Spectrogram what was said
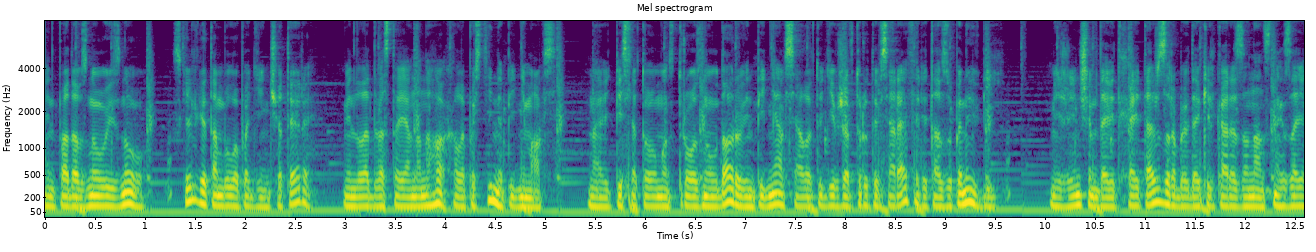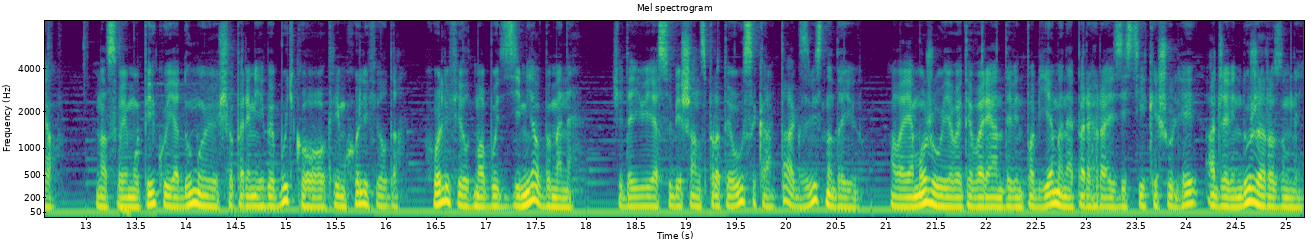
Він падав знову і знову. Скільки там було падінь? Чотири? Він ледве стояв на ногах, але постійно піднімався. Навіть після того монструозного удару він піднявся, але тоді вже втрутився рефері та зупинив бій. Між іншим, Девід Хей теж зробив декілька резонансних заяв. На своєму піку я думаю, що переміг би будь-кого, окрім Холіфілда. Холіфілд, мабуть, зім'яв би мене. Чи даю я собі шанс проти Усика? Так, звісно, даю. Але я можу уявити варіант, де він поб'є мене, переграє зі стійки шульги, адже він дуже розумний.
